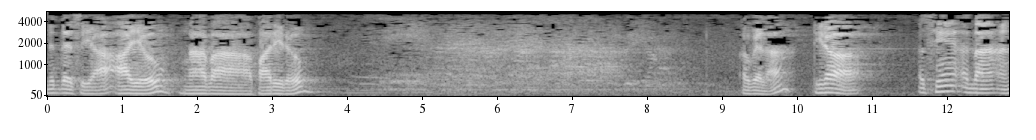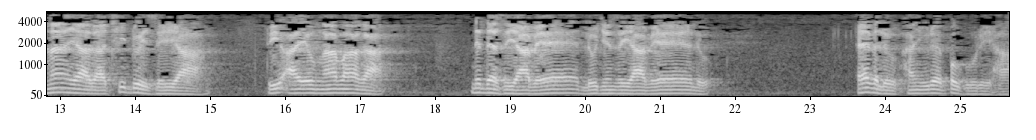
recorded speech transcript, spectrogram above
နှစ်သက်စရာအာယုံ၅ပါးဘာတွေတော့ဟုတ်ကဲ့လားဒီတော့အစင်းအတန်အနံ့ရတာထိတွေ့စေရာဒီအာယုံ၅ပါးက နှစ်သက်စရာပဲလူချင်းစရာပဲလို့အဲ့ဒါလို့ခံယူတဲ့ပုံကိုယ်တွေဟာ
